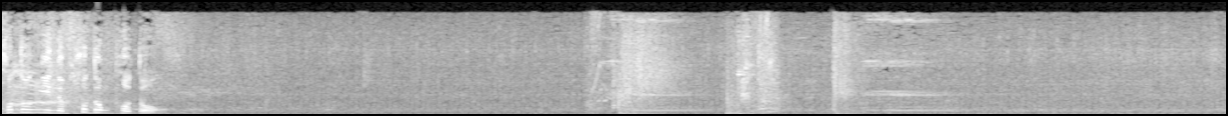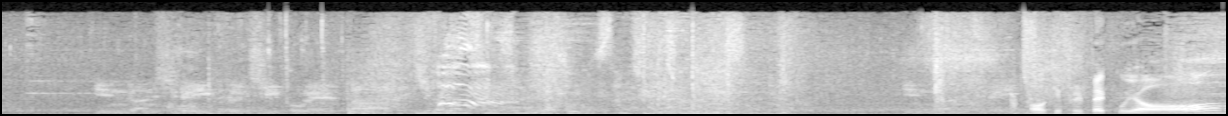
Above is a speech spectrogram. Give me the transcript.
포동이는 포동포동. 오케이 풀 뺐고요.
